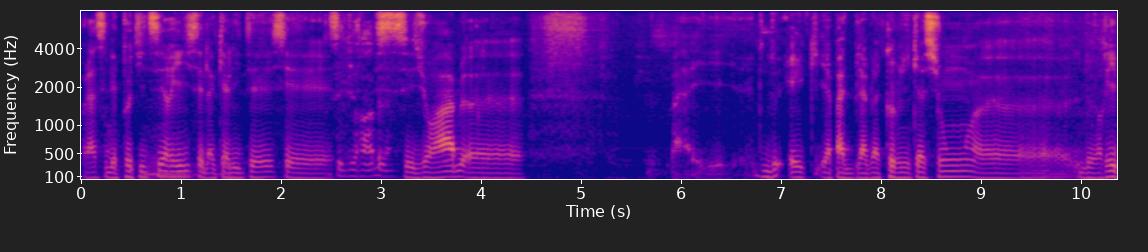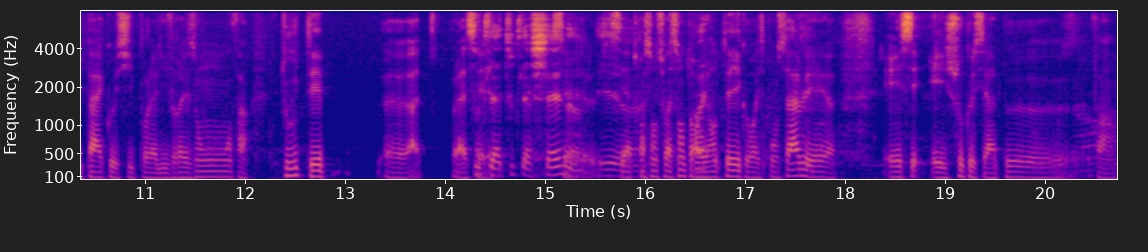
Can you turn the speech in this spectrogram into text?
voilà, c'est des petites séries, c'est de la qualité, c'est, durable. C'est durable. Bah, et il n'y a pas de blabla de communication, de repack aussi pour la livraison. Enfin, tout est toute, la, chaîne. C'est à 360 euh, orienté, éco-responsable. Et, et, et, je trouve que c'est un peu. enfin,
